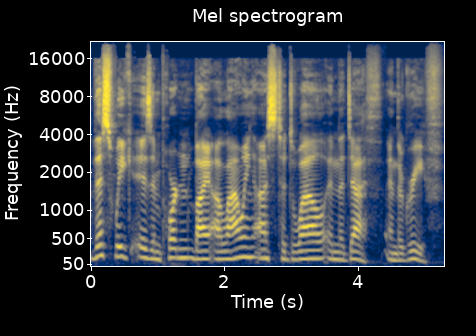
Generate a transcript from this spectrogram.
this week is important by allowing us to dwell in the death and the grief.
